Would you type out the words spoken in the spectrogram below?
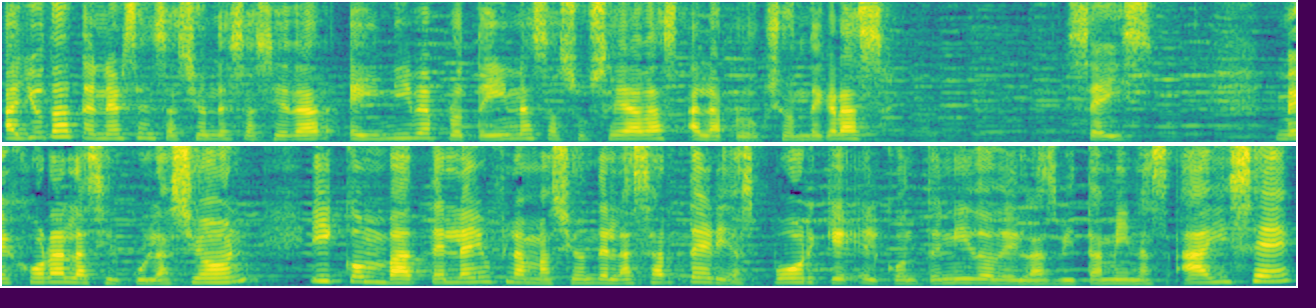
Ayuda a tener sensación de saciedad e inhibe proteínas asociadas a la producción de grasa. 6 mejora la circulación y combate la inflamación de las arterias porque el contenido de las vitaminas A y C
